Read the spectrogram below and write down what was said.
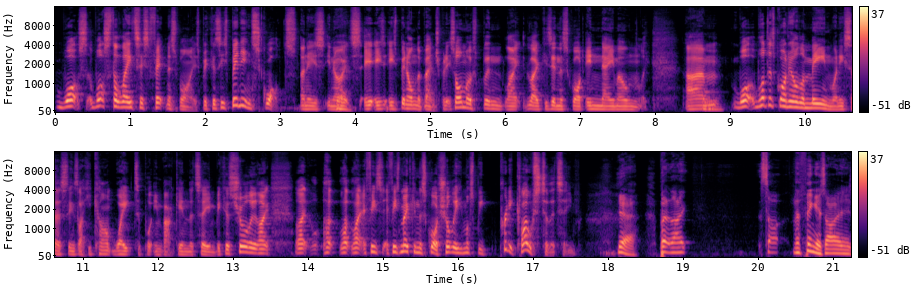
what's what's the latest fitness wise? Because he's been in squads and he's you know yeah. it's he's, he's been on the bench, but it's almost been like like he's in the squad in name only. Um, mm. What what does Guardiola mean when he says things like he can't wait to put him back in the team? Because surely, like like like, like if he's if he's making the squad, surely he must be pretty close to the team. Yeah, but like so the thing is, I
